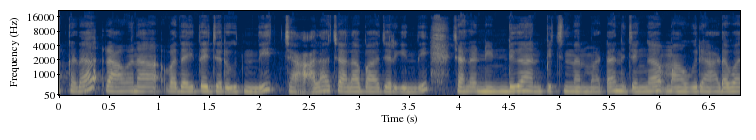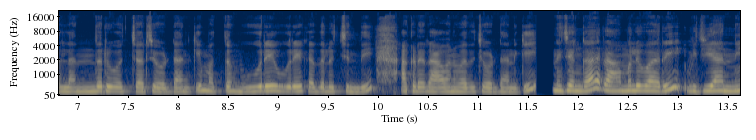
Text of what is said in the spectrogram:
అక్కడ రావణ వధ అయితే జరుగుతుంది. చాలా చాలా బాగా జరిగింది. చాలా నిండుగా అనిపించింది అనమాట నిజంగా మా ఊరి ఆడవాళ్ళందరూ వచ్చారు చూడడానికి. మొత్తం ఊరే ఊరే కదలొచ్చింది అక్కడ రావణ వధ చూడడానికి. నిజంగా రాములు వారి విజయాన్ని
